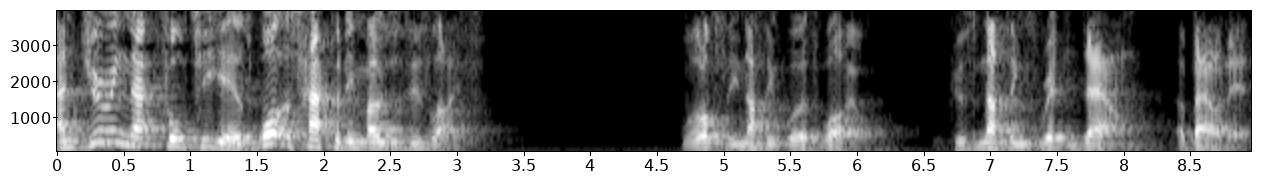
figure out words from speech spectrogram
And during that 40 years, what has happened in Moses' life? Well, obviously, nothing worthwhile because nothing's written down about it.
